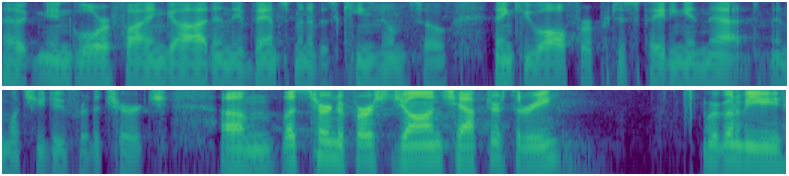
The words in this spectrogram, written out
uh, in glorifying God and the advancement of His kingdom. So thank you all for participating in that and what you do for the church. Um, let's turn to 1 John chapter 3. We're going to be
